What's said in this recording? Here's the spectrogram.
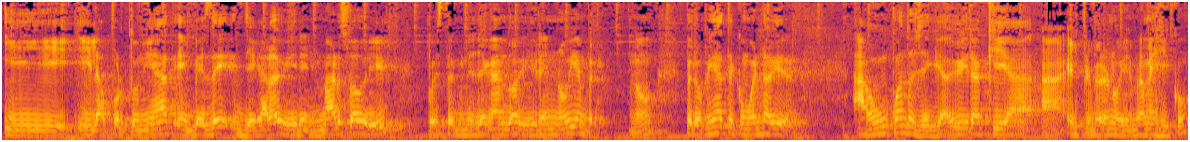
Y, y, la oportunidad, en vez de llegar a vivir en marzo, abril, pues terminé llegando a vivir en noviembre, ¿no? Pero fíjate cómo es la vida. Aún cuando llegué a vivir aquí a, a el primero de noviembre a México,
